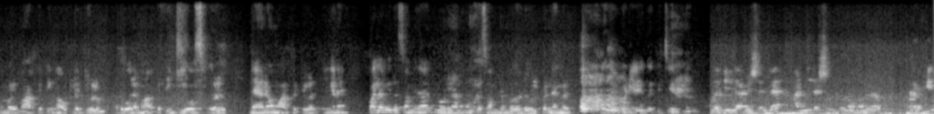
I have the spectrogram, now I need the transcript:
നമ്മൾ മാർക്കറ്റിംഗ് ഔട്ട്ലെറ്റുകളും അതുപോലെ മാർക്കറ്റിംഗ് കിയോസ്കുകൾ നാനോ മാർക്കറ്റുകൾ ഇങ്ങനെ പലവിധ സംവിധാനത്തിലൂടെയാണ് നമ്മുടെ സംരംഭകരുടെ ഉൽപ്പന്നങ്ങൾ പൊതുവിപണിയിലേക്ക് എത്തിച്ചേരുന്നത്. നമ്മുടെ ജില്ലാ മിഷന്റെ അഞ്ച് ലക്ഷം രൂപ നമ്മൾ മുടക്കി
